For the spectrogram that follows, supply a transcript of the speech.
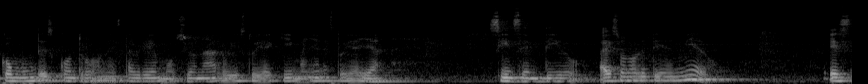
como un descontrol, una estabilidad emocional, hoy estoy aquí, mañana estoy allá, sin sentido. A eso no le tienen miedo. Es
